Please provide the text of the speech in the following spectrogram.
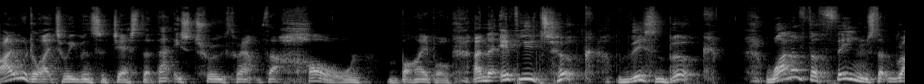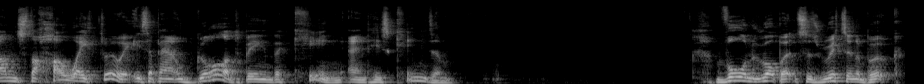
I would like to even suggest that that is true throughout the whole Bible. And that if you took this book, one of the themes that runs the whole way through it is about God being the king and his kingdom. Vaughan Roberts has written a book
